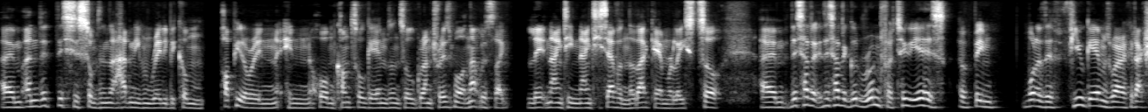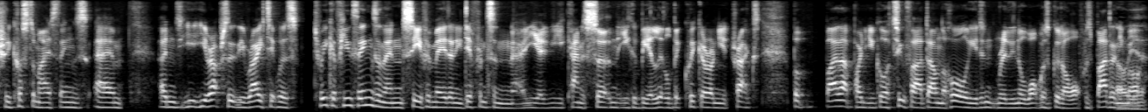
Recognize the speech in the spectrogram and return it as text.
Um, and th- this is something that hadn't even really become popular in in home console games until Gran Turismo, and that was like late 1997 that that game released. So um, this had a, this had a good run for two years of being one of the few games where I could actually customize things. Um, and you're absolutely right. It was tweak a few things and then see if it made any difference. And uh, you, you're kind of certain that you could be a little bit quicker on your tracks. But by that point, you go too far down the hole. You didn't really know what was good or what was bad anymore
